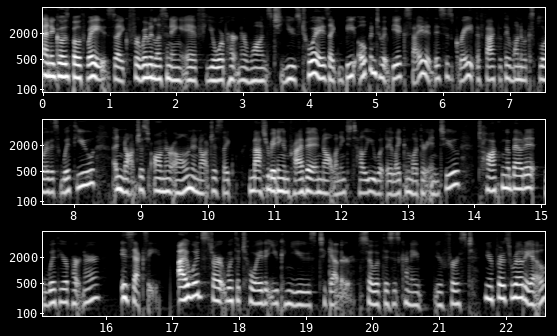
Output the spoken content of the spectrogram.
And it goes both ways. Like for women listening, if your partner wants to use toys, like be open to it, be excited. This is great. The fact that they want to explore this with you and not just on their own and not just like masturbating in private and not wanting to tell you what they like and what they're into, talking about it with your partner is sexy. I would start with a toy that you can use together. So if this is kind of your first your first rodeo,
